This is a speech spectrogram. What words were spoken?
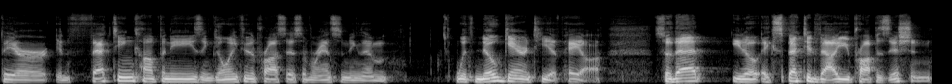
they're infecting companies and going through the process of ransoming them with no guarantee of payoff. So that you know expected value proposition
